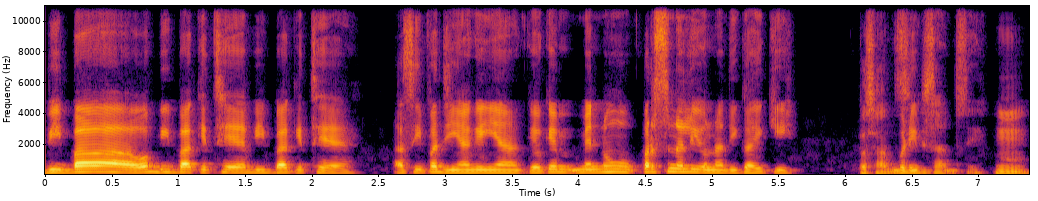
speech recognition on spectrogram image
ਬੀਬਾ ਉਹ ਬੀਬਾ ਕਿੱਥੇ ਹੈ ਬੀਬਾ ਕਿੱਥੇ ਹੈ? ਅਸੀਂ ਭੱਜੀਆਂ ਗਈਆਂ ਕਿਉਂਕਿ ਮੈਨੂੰ ਪਰਸਨਲੀ ਉਹਨਾਂ ਦੀ ਗਾਇਕੀ ਪਸੰਦ ਬੜੀ। ਪਸੰਦ ਸੀ। ਹੂੰ।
